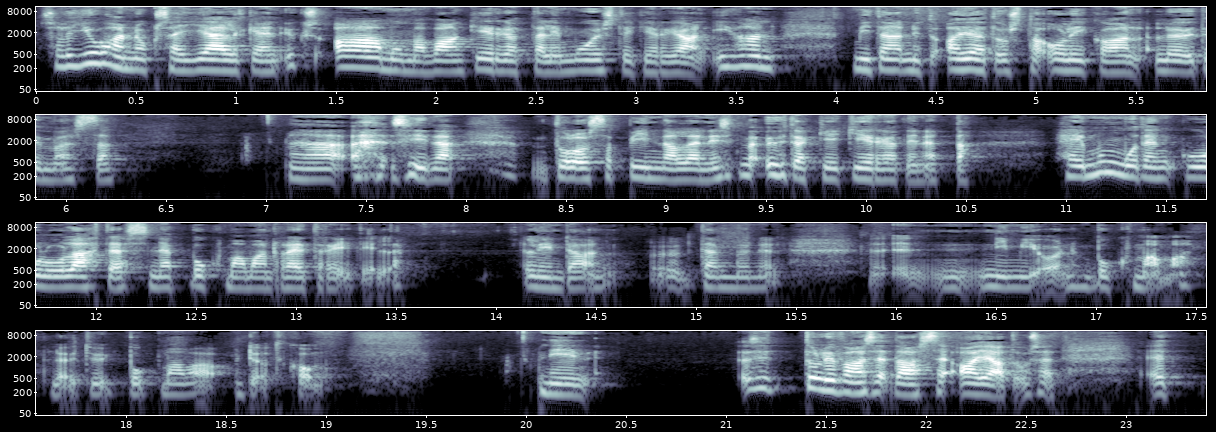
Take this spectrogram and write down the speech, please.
se oli juhannuksen jälkeen, yksi aamu mä vaan kirjoittelin muistikirjaan ihan mitä nyt ajatusta olikaan löytymässä ää, siinä tulossa pinnalle, niin sitten mä yhtäkkiä kirjoitin, että hei mun muuten kuuluu lähteä sinne Bookmaman retriitille. Lindan tämmöinen nimi on Bookmama, löytyy bookmama.com. Niin sitten tuli vaan se taas se ajatus, että, että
